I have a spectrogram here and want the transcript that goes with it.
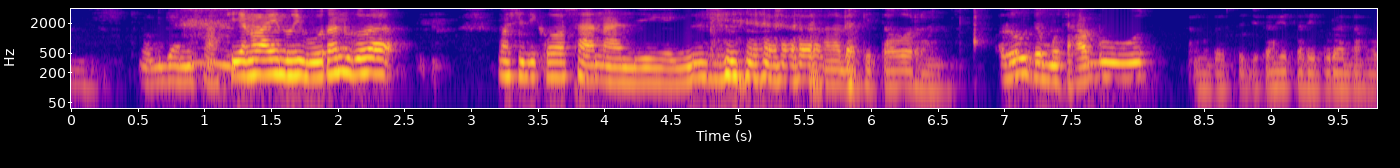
organisasi yang lain liburan gue masih di kosan anjing. Kan ada kita orang. Lo udah mau cabut. Kan udah tujuh kan kita liburan tanggal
